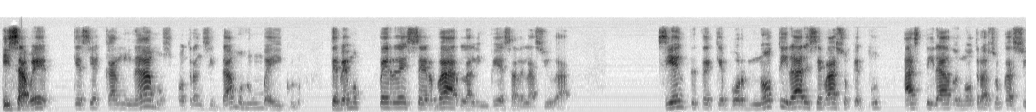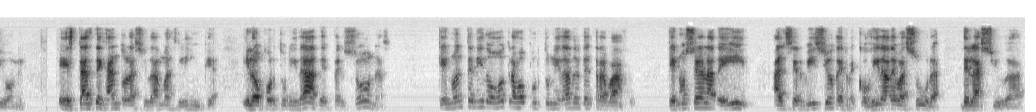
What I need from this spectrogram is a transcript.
y saber que si caminamos o transitamos en un vehículo, debemos preservar la limpieza de la ciudad. Siéntete que por no tirar ese vaso que tú has tirado en otras ocasiones, estás dejando la ciudad más limpia y la oportunidad de personas que no han tenido otras oportunidades de trabajo, que no sea la de ir al servicio de recogida de basura de la ciudad.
